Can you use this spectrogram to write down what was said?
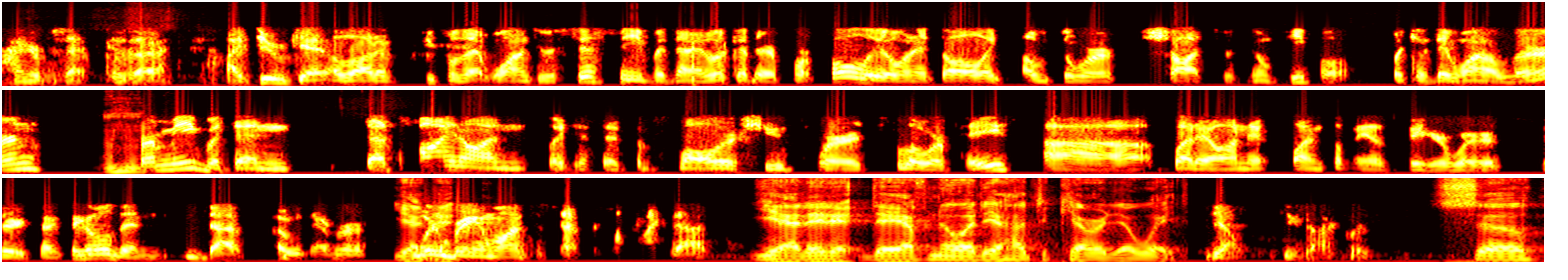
hundred percent. Because uh, I do get a lot of people that want to assist me, but then I look at their portfolio and it's all like outdoor shots with no people because they want to learn Mhm. from me. But then that's fine on, like I said, some smaller shoots where it's slower pace. Uh, but on it on something that's bigger where it's very technical, then that I would never Yeah, wouldn't they- bring them on to set or something like that. Yeah, they they have no idea how to carry their weight. Yeah, exactly. So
